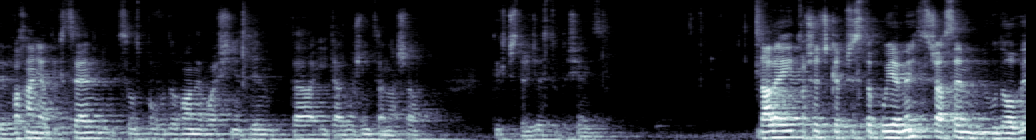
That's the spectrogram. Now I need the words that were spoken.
y, wahania tych cen są spowodowane właśnie tym ta, i ta różnica nasza tych 40 tysięcy. Dalej troszeczkę przystopujemy z czasem budowy.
